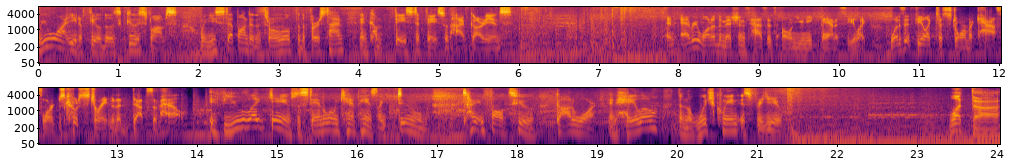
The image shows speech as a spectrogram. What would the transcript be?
We want you to feel those goosebumps when you step onto the throne world for the first time and come face to face with Hive Guardians. And every one of the missions has its own unique fantasy. Like, what does it feel like to storm a castle or just go straight into the depths of hell? If you like games with standalone campaigns like Doom, Titanfall 2, God of War, and Halo, then the Witch Queen is for you. What the?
